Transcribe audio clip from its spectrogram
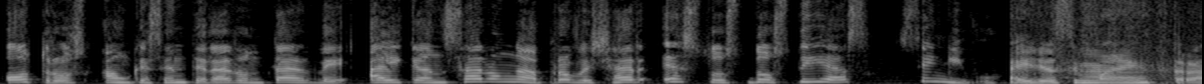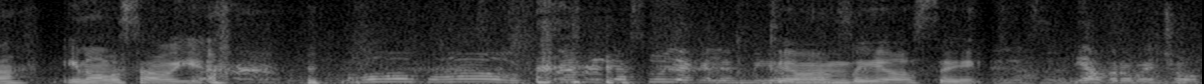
Otros, aunque se enteraron tarde, alcanzaron a aprovechar estos dos días sin IBU. Yo soy maestra y no lo sabía. Oh, wow. Una amiga suya que le envió. Que me envió, sí. Y aprovechó.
